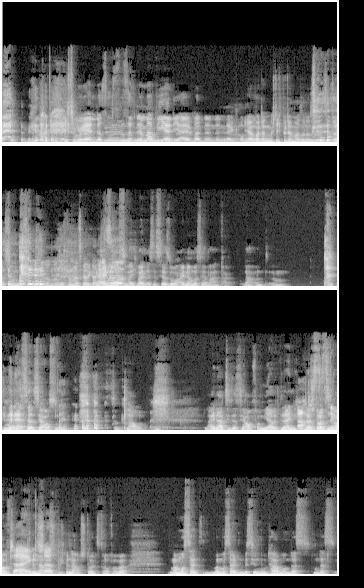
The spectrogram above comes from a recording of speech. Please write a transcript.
Julian, das ist, sind immer wir, die Albernen in der Gruppe. Ja, aber dann möchte ich bitte mal so eine Si- Situation beschrieben haben. Also ich kann mir das gerade gar nicht einer Also- muss, immer- ich meine, es ist ja so, einer muss ja mal anfangen. Ne? Und ähm, ich meine, Esther ist ja auch so ein, so ein Clown. Und leider hat sie das ja auch von mir, aber nein, ich bin Ach, da das stolz ist eine drauf. gute Ja, ich, bin da auch, ich bin da auch stolz drauf. Aber man muss halt, man muss halt ein bisschen Mut haben, um das, um das.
